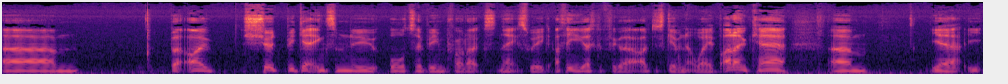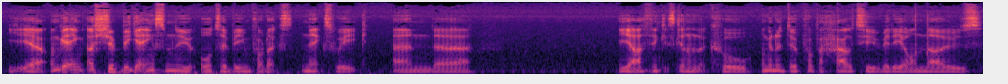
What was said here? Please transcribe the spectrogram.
um, but I should be getting some new Autobeam products next week. I think you guys can figure that out. I've just given it away, but I don't care. Um, yeah, yeah, I'm getting. I should be getting some new Autobeam products next week, and uh, yeah, I think it's gonna look cool. I'm gonna do a proper how-to video on those.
